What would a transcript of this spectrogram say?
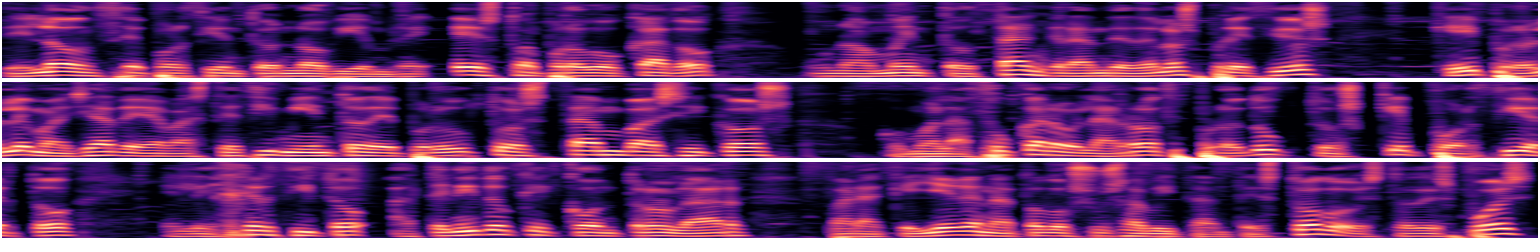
del 11% en noviembre. Esto ha provocado un aumento tan grande de los precios que hay problemas ya de abastecimiento de productos tan básicos como el azúcar o el arroz, productos que, por cierto, el ejército ha tenido que controlar para que lleguen a todos sus habitantes. Todo esto después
